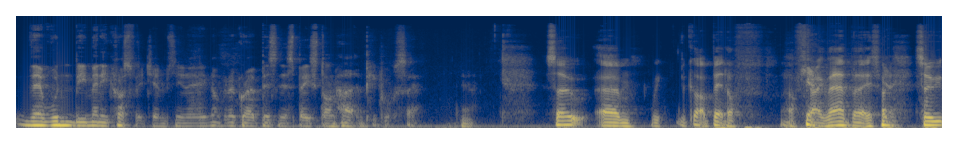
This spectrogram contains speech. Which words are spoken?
there wouldn't be many CrossFit gyms. You know, you're not going to grow a business based on hurting people. So, yeah. So um, we we got a bit off off track yeah. there, but it's fine. Yeah. So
